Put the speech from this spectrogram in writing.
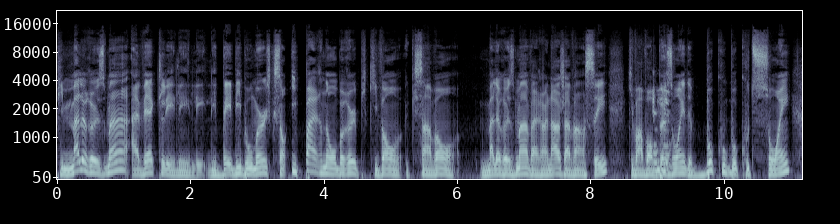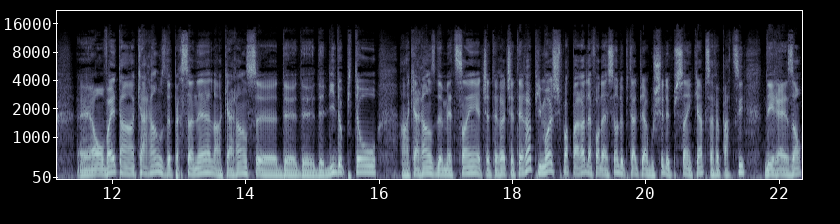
Puis malheureusement, avec les, les, les, baby boomers qui sont hyper nombreux puis qui vont qui s'en vont malheureusement vers un âge avancé, qui vont avoir mhm. besoin de beaucoup, beaucoup de soins. Euh, on va être en carence de personnel, en carence euh, de, de, de lits d'hôpitaux, en carence de médecins, etc., etc. Puis moi, je suis porte-parole de la Fondation de l'hôpital Pierre-Boucher depuis cinq ans, puis ça fait partie des raisons.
